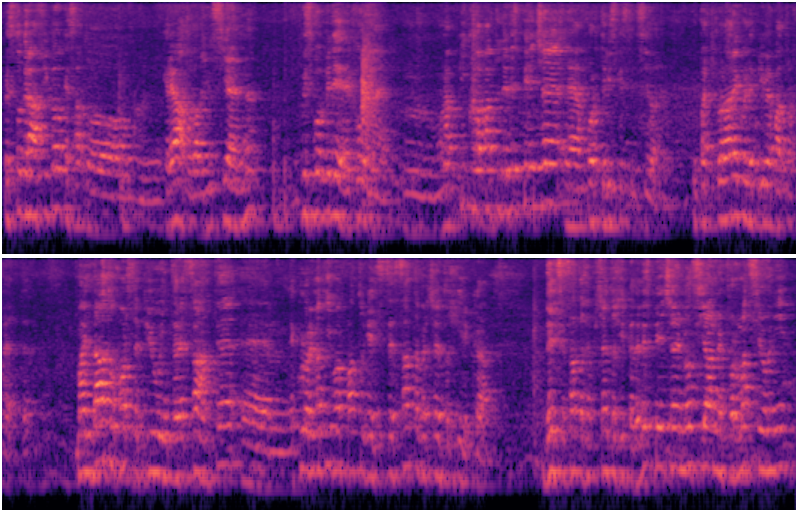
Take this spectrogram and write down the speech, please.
questo grafico che è stato mh, creato dalla UCN, qui si può vedere come una piccola parte delle specie è a forte rischio estinzione, in particolare quelle prime quattro fette. Ma il dato forse più interessante ehm, è quello relativo al fatto che il 60% circa del 60% circa delle specie non si hanno informazioni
